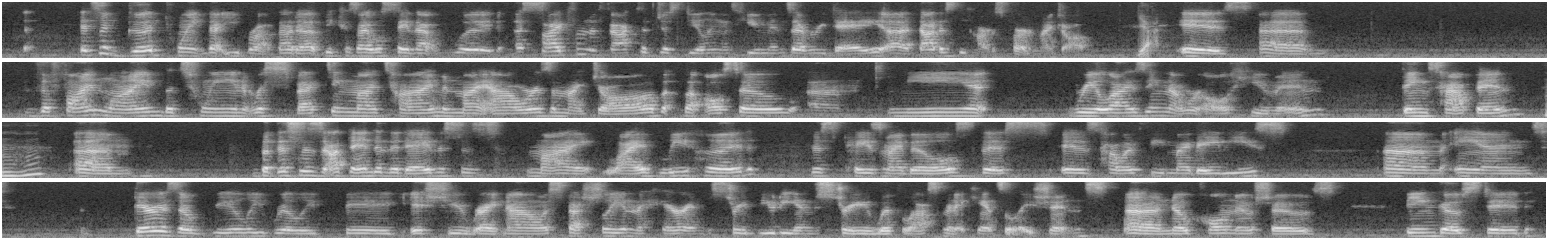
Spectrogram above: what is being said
It's a good point that you brought that up because I will say that would, aside from the fact of just dealing with humans every day, uh, that is the hardest part of my job. Yeah. Is, um, the fine line between respecting my time and my hours and my job, but also um, me realizing that we're all human. Things happen. Mm-hmm. Um, but this is, at the end of the day, this is my livelihood. This pays my bills. This is how I feed my babies. Um, and there is a really, really big issue right now, especially in the hair industry, beauty industry, with last minute cancellations, uh, no call, no shows, being ghosted.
